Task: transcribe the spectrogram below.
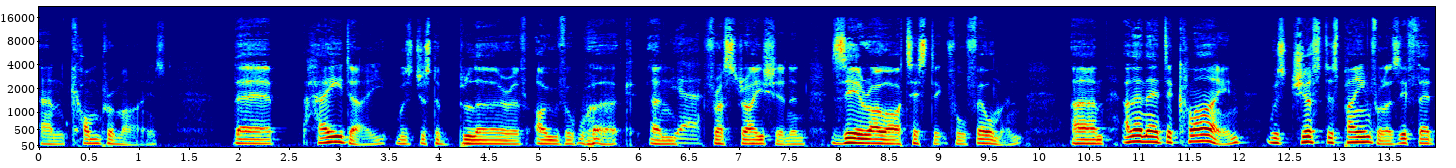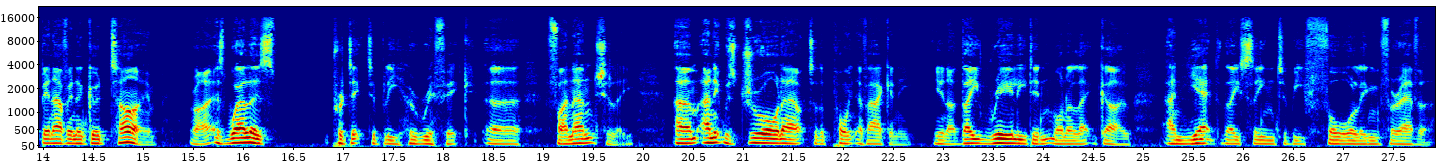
and compromised, their heyday was just a blur of overwork and Yeah. frustration and zero artistic fulfillment. Um, and then their decline was just as painful as if they'd been having a good time, right? As well as predictably horrific uh, financially. Um, and it was drawn out to the point of agony. You know, they really didn't want to let go, and yet they seemed to be falling forever.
